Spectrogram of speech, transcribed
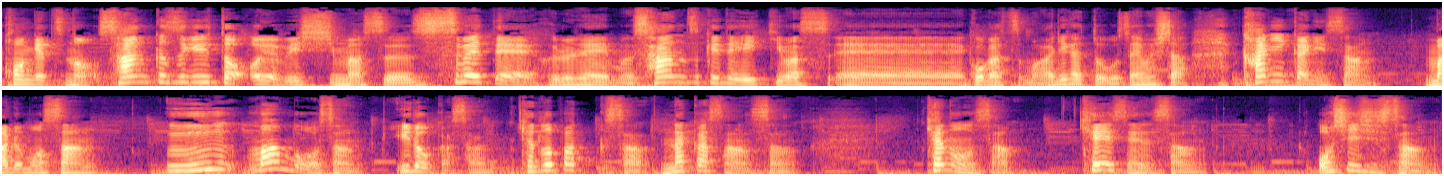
今月のサンクスギフトお呼びします。すべてフルネームさん付けでいきます。えー、5月もありがとうございました。カニカニさん、マルモさん、うーマンボウさん、イロカさん、キャドパックさん、ナカさんさん、キャノンさん、ケイセンさん、おししさん、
